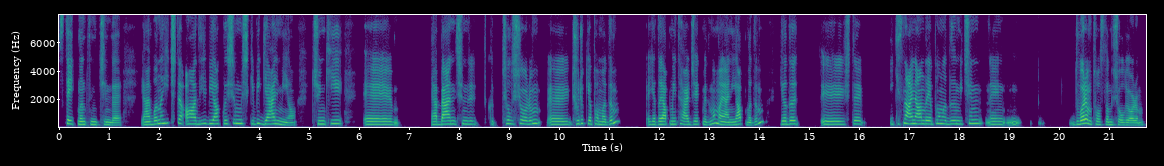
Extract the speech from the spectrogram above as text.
statement'ın içinde. Yani bana hiç de adil bir yaklaşımmış gibi gelmiyor. Çünkü e, ya ben şimdi çalışıyorum, e, çocuk yapamadım e, ya da yapmayı tercih etmedim ama yani yapmadım ya da e, işte ikisini aynı anda yapamadığım için e, duvara mı toslamış oluyorum?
